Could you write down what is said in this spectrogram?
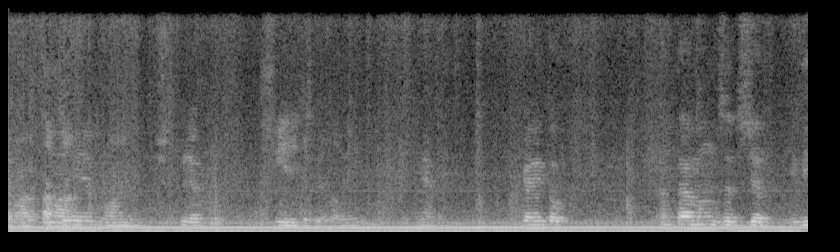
Yan, ah, tama. Ako yung mga ko. Sige, dito pero kami. Yan. Ganito. Ang tamang massage dyan. Hindi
